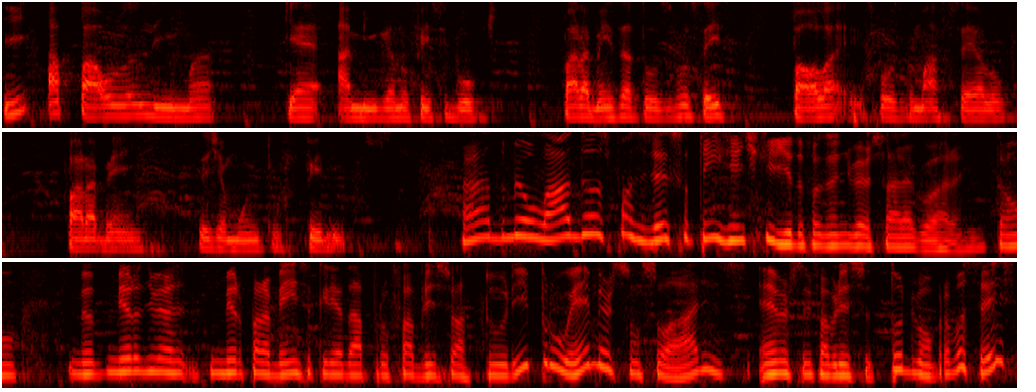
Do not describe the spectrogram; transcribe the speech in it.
E a Paula Lima, que é amiga no Facebook. Parabéns a todos vocês. Paula, esposa do Marcelo, parabéns. Seja muito feliz. Ah, do meu lado, eu posso dizer que só tem gente querida fazendo aniversário agora. Então, meu primeiro, primeiro parabéns eu queria dar pro Fabrício Arthur e pro Emerson Soares. Emerson e Fabrício, tudo bom pra vocês.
